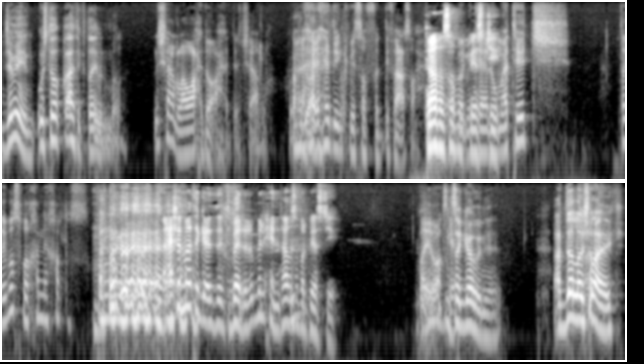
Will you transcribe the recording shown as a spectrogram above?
جميل. وش توقعاتك طيب المباراة؟ إن شاء الله واحد واحد إن شاء الله. واحد واحد. هيدنك بيصف الدفاع صح. 3-0 أوبي PSG. وماتيتش طيب اصبر خلني أخلص. عشان ما تقعد تبرر من الحين 3-0 PSG. طيب أوكي. تنسقون يعني. عبد الله إيش رأيك؟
